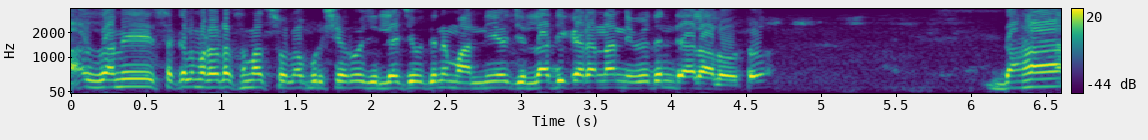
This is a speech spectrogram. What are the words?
आज आम्ही सकल मराठा समाज सोलापूर शहर व जिल्ह्याच्या वतीने माननीय जिल्हाधिकाऱ्यांना निवेदन द्यायला आलो होतो. दहा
